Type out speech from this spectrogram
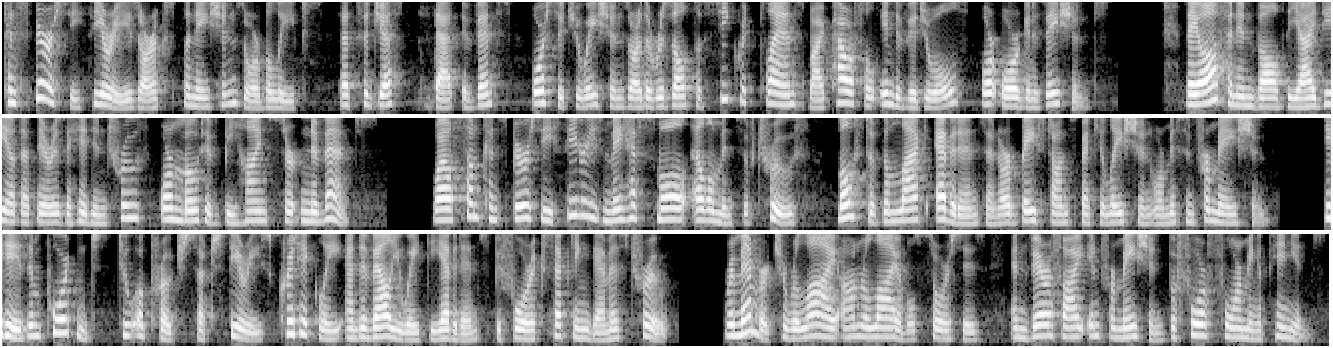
Conspiracy theories are explanations or beliefs that suggest that events or situations are the result of secret plans by powerful individuals or organizations. They often involve the idea that there is a hidden truth or motive behind certain events. While some conspiracy theories may have small elements of truth, most of them lack evidence and are based on speculation or misinformation. It is important to approach such theories critically and evaluate the evidence before accepting them as true. Remember to rely on reliable sources and verify information before forming opinions.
